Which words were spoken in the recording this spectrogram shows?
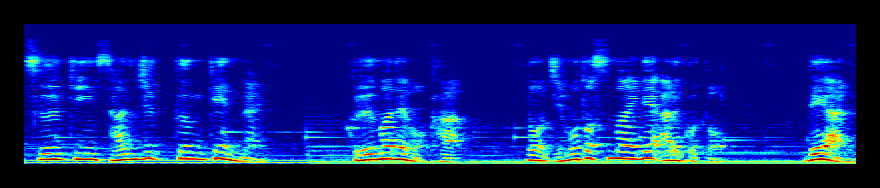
通勤30分圏内車でもかの地元住まいであること。である。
